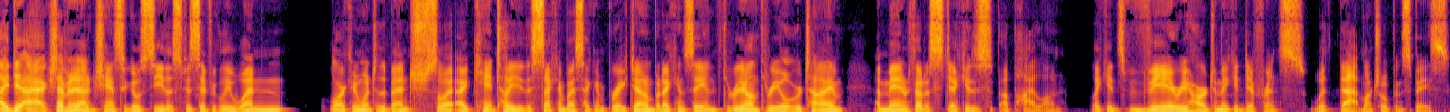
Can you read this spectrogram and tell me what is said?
I did. I actually haven't had a chance to go see that specifically when Larkin went to the bench, so I, I can't tell you the second by second breakdown. But I can say in three on three overtime, a man without a stick is a pylon. Like it's very hard to make a difference with that much open space.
